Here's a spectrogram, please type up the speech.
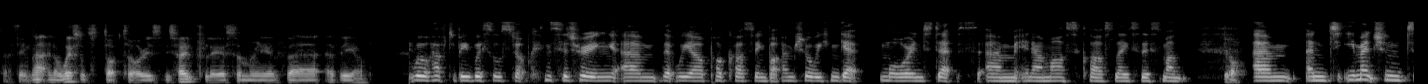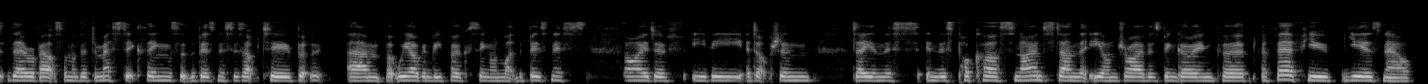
So I think that in a whistle stop tour is, is hopefully a summary of, uh, of E.ON will have to be whistle stop considering um, that we are podcasting, but I'm sure we can get more into depth um, in our masterclass later this month. Sure. Um, and you mentioned there about some of the domestic things that the business is up to, but um, but we are going to be focusing on like the business side of EV adoption day in this in this podcast. And I understand that E.ON Drive has been going for a fair few years now.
